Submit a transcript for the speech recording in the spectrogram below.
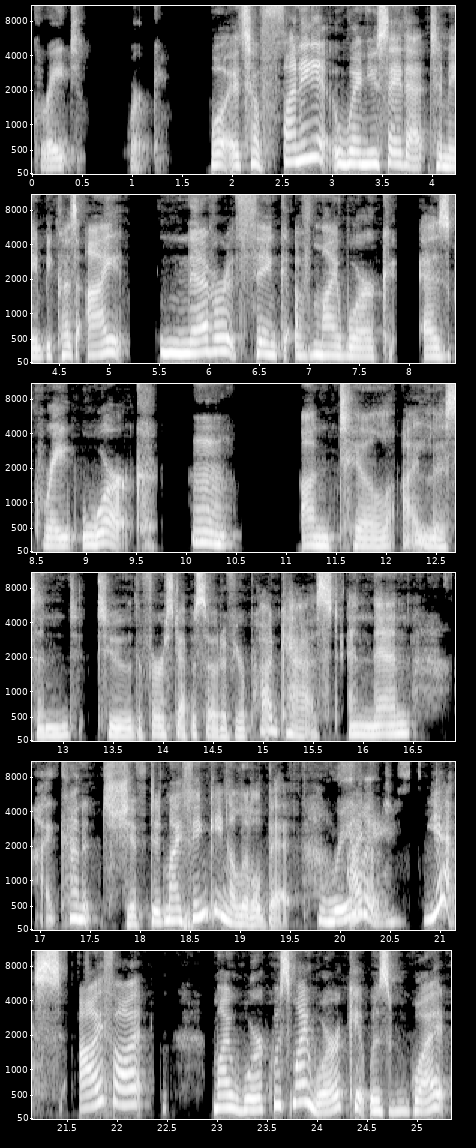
great work. Well, it's so funny when you say that to me because I never think of my work as great work. Hmm until I listened to the first episode of your podcast. And then I kind of shifted my thinking a little bit. Really? I, yes. I thought my work was my work, it was what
